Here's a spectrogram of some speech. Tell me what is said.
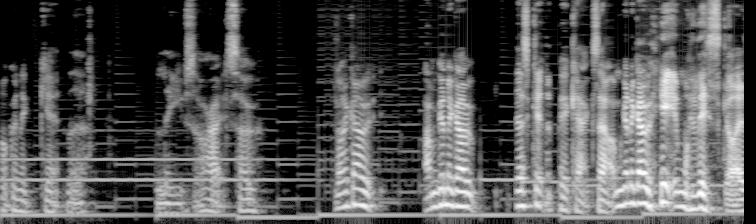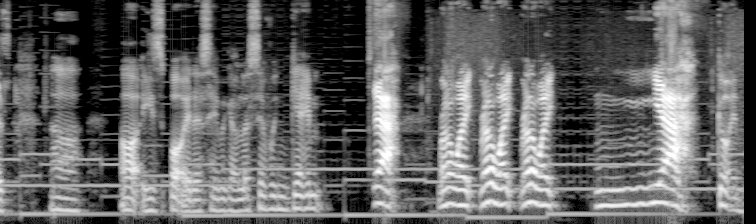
not gonna get the leaves. All right. So, should I go? I'm gonna go. Let's get the pickaxe out. I'm gonna go hit him with this, guys. Ah, uh, he's spotted us. Here we go. Let's see if we can get him. Yeah. Run away. Run away. Run away. Mm, yeah. Got him.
